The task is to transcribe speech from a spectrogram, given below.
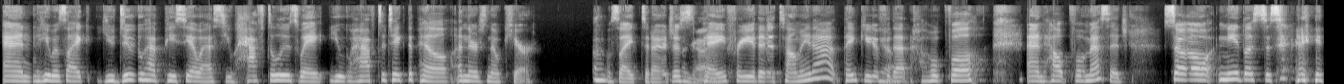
And he was like, You do have PCOS. You have to lose weight. You have to take the pill, and there's no cure. I oh. was like, Did I just pay for you to tell me that? Thank you yeah. for that hopeful and helpful message. So, needless to say,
